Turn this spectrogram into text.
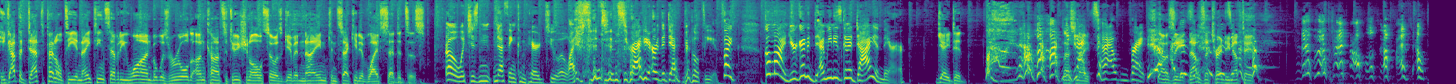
he got the death penalty in 1971, but was ruled unconstitutional, so was given nine consecutive life sentences. Oh, which is n- nothing compared to a life sentence, right? Or the death penalty. It's like, come on, you're gonna. I mean, he's gonna die in there. Yeah, he did. Last night. That's, uh, right. That was the that was the trending update. Hold on, hold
